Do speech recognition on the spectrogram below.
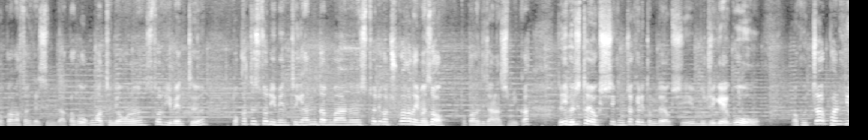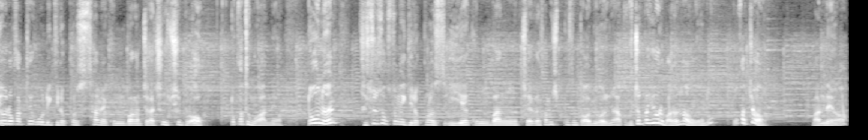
독감가성이 됐습니다. 아까 그 50 같은 경우는 스토리 이벤트 똑같은 스토리 이벤트이긴 합니다만은 스토리가 추가가 되면서 독감이 되지 않았습니까? 자, 이 베지터 역시 공짜 캐릭터입니다. 역시 무지개고 어, 극자판 히어로 카테고리 기력 플러스 3의 공방체가 77% 어, 똑같은 것 같네요. 또는 기술 속성의 기력 플러스 2의 공방체가 30% 업이거든요. 아까 극자판 히어로 맞았나 50도? 똑같죠? 맞네요.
